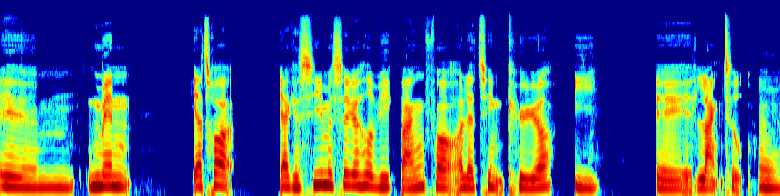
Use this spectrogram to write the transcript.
Øhm, men jeg tror, jeg kan sige med sikkerhed, at vi er ikke bange for at lade ting køre i øh, lang tid. Mm.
